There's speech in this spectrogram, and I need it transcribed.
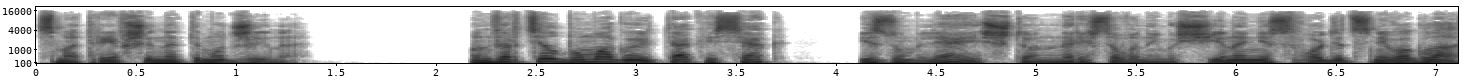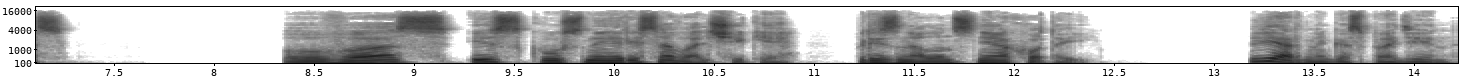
смотревший на Темуджина. Он вертел бумагу и так, и сяк, изумляясь, что нарисованный мужчина не сводит с него глаз. «У вас искусные рисовальщики», — признал он с неохотой. «Верно, господин.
